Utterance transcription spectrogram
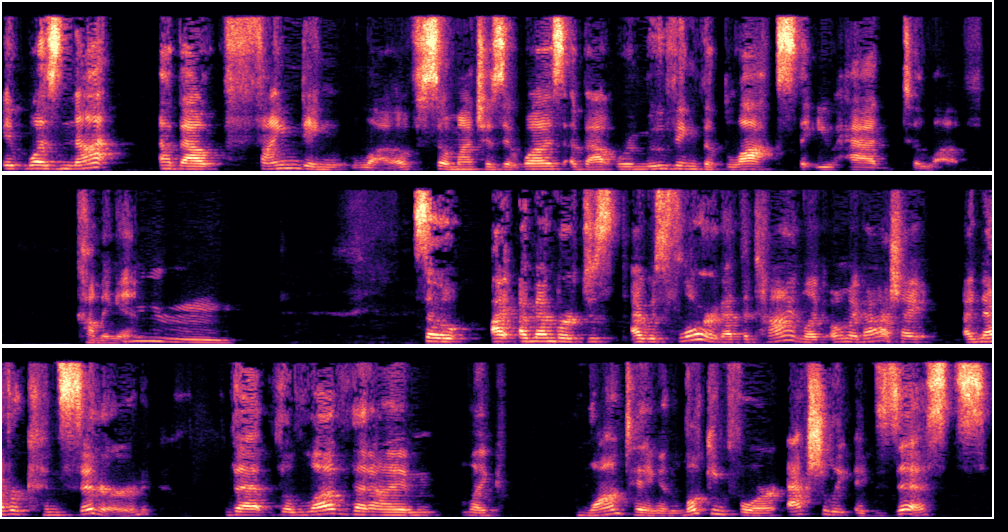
it was not about finding love so much as it was about removing the blocks that you had to love coming in. Mm. So I, I remember just, I was floored at the time, like, oh my gosh, I, I never considered that the love that I'm like wanting and looking for actually exists.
